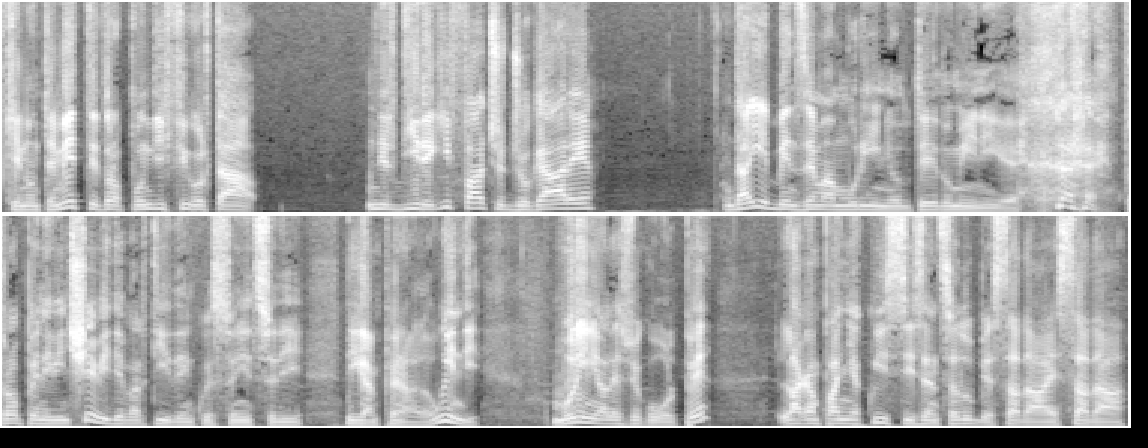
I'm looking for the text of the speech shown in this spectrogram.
che non ti mette troppo in difficoltà nel dire chi faccio giocare. Dai e Benzema a Mourinho tutte le domeniche. Troppe ne vincevi di partite in questo inizio di, di campionato. Quindi Mourinho ha le sue colpe. La campagna acquisti senza dubbio è stata, è stata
